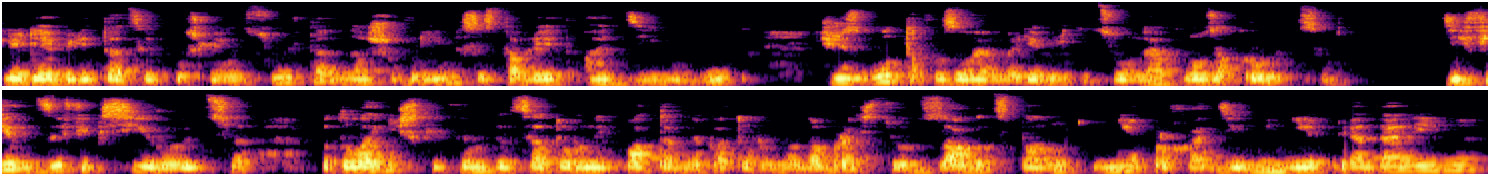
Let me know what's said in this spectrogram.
Для реабилитации после инсульта наше время составляет один год. Через год так называемое реабилитационное окно закроется дефект зафиксируется, патологические компенсаторные паттерны, которые он обрастет за год, станут непроходимы, непреодолимы.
